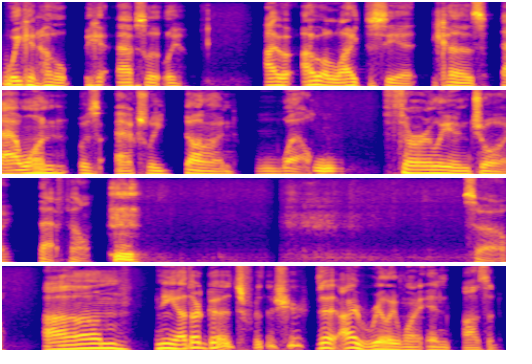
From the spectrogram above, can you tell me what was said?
We can hope. We can absolutely. I, I would like to see it because that one was actually done well. Thoroughly enjoyed that film. Hmm. So, um, any other goods for this year? I really want to end positive.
